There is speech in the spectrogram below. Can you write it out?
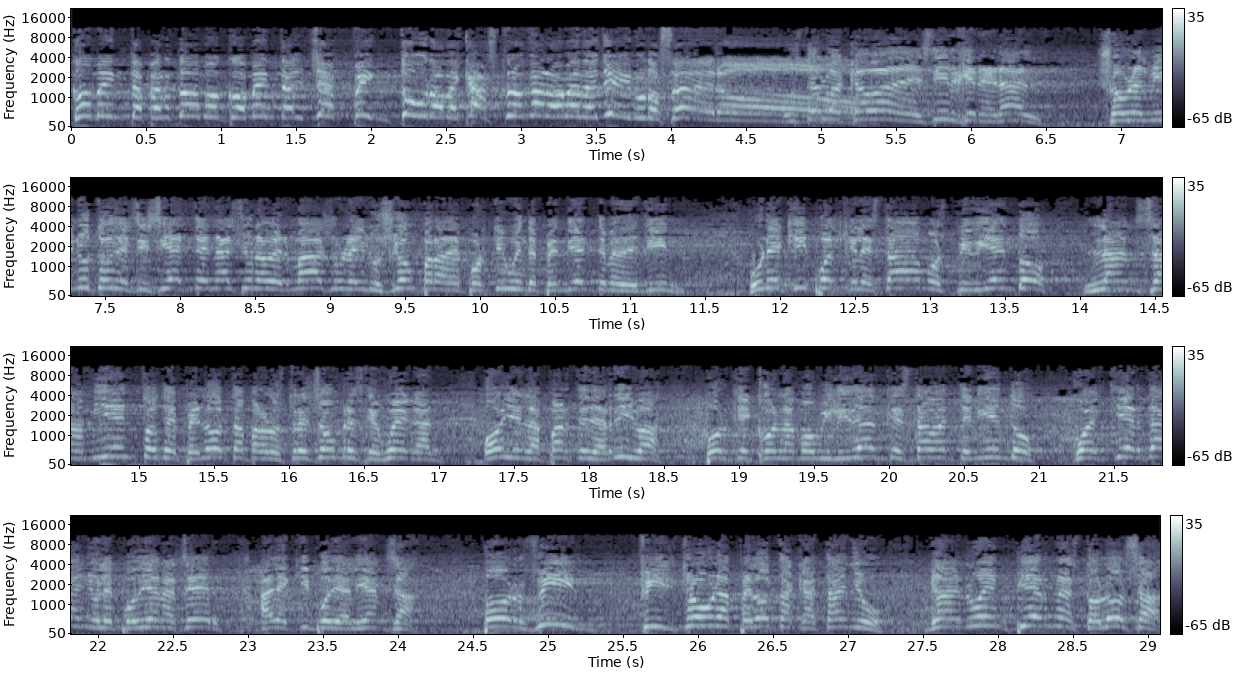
comenta Perdomo, comenta el chef Pintura de Castro, gana Medellín 1-0. Usted lo acaba de decir, general. Sobre el minuto 17 nace una vez más una ilusión para Deportivo Independiente Medellín. Un equipo al que le estábamos pidiendo lanzamientos de pelota para los tres hombres que juegan hoy en la parte de arriba, porque con la movilidad que estaban teniendo, cualquier daño le podían hacer al equipo de Alianza. Por fin filtró una pelota Cataño, ganó en piernas Tolosa,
